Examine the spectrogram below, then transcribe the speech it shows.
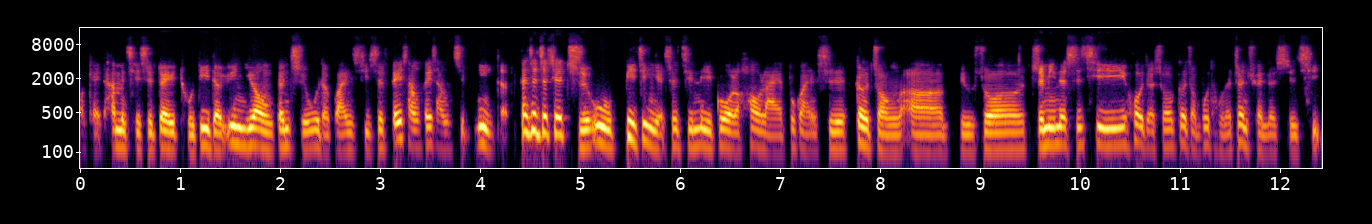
，OK，他们其实对土地的运用跟植物的关系是非常非常紧密的。但是这些植物毕竟也是经历过了后来，不管是各种呃，比如说殖民的时期，或者说各种不同的政权的时期，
